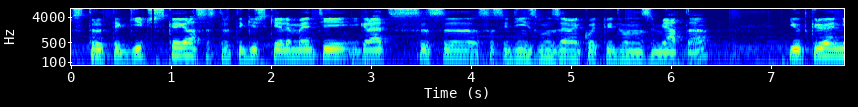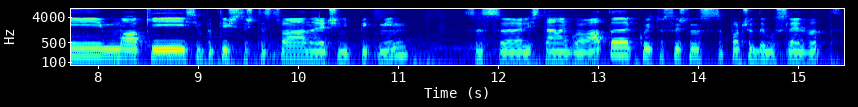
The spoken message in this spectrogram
стратегическа игра с стратегически елементи. Играете с, с, с един извънземен, който идва на Земята. И открива ни малки симпатични същества, наречени Пикмин, с а, листа на главата, които всъщност започват да го следват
